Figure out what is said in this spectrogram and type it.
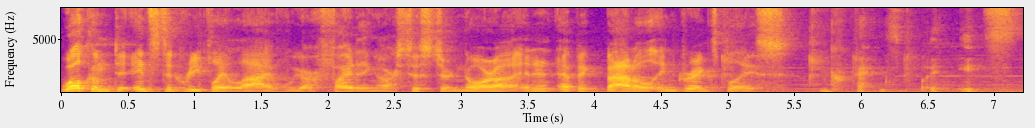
Welcome to Instant Replay Live. We are fighting our sister Norah in an epic battle in Greg's place. Greg's place.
